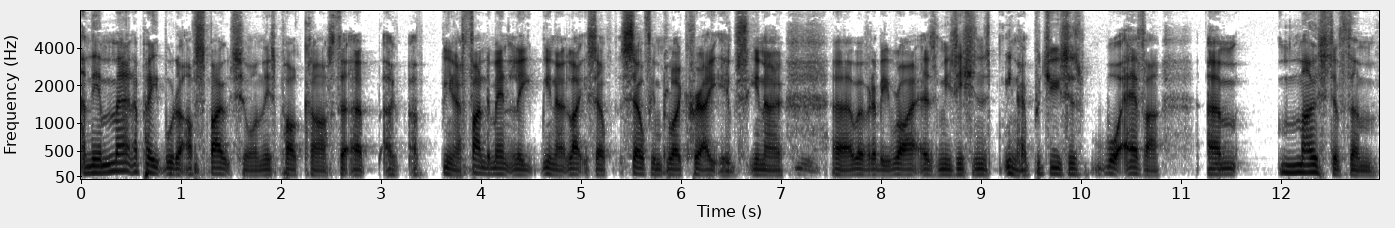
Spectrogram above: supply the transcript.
and the amount of people that I've spoke to on this podcast that are, are, are you know fundamentally you know like yourself self-employed creatives, you know, uh, whether they be writers, musicians, you know, producers, whatever. Um, most of them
